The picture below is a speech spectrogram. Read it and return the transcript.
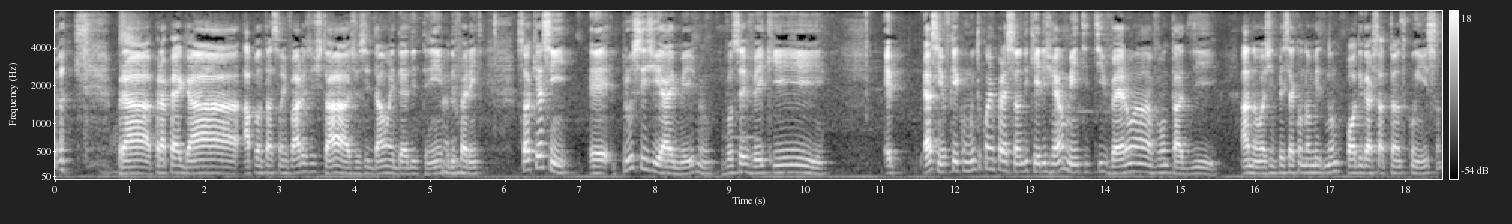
para pegar a plantação em vários estágios e dar uma ideia de tempo é. diferente. Só que, assim, é, pro CGI mesmo, você vê que. É, assim, eu fiquei com, muito com a impressão de que eles realmente tiveram a vontade de. Ah, não, a gente pensa que não pode gastar tanto com isso.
